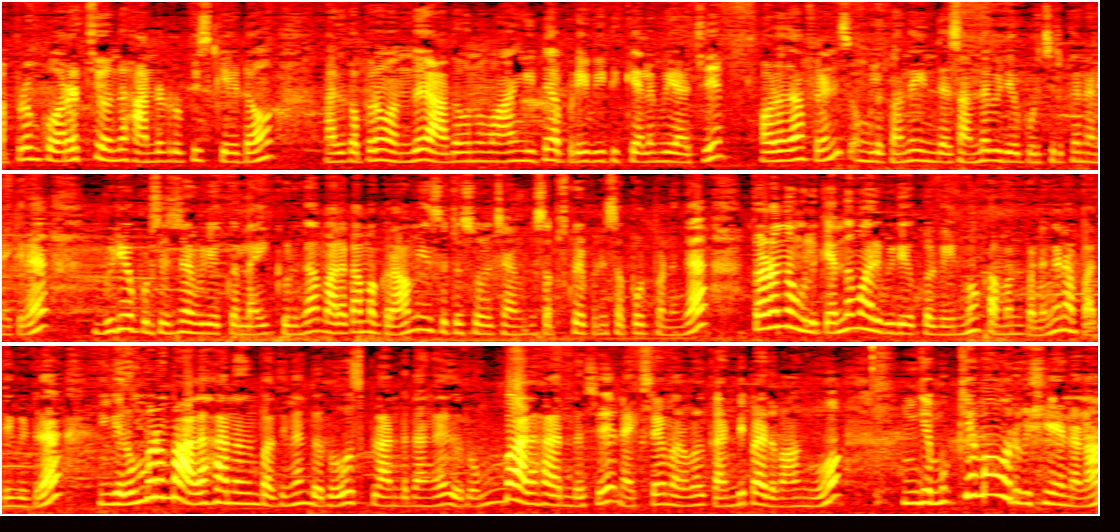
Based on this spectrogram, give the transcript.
அப்புறம் குறைச்சி வந்து ஹண்ட்ரட் ருபீஸ் கேட்டோம். அதுக்கப்புறம் வந்து அதை ஒன்று வாங்கிட்டு அப்படியே வீட்டுக்கு கிளம்பியாச்சு. அவ்வளோதான் ஃப்ரெண்ட்ஸ் உங்களுக்கு வந்து இந்த சந்தை வீடியோ பிடிச்சிருக்குன்னு நினைக்கிறேன். வீடியோ பிடிச்சிருச்சுன்னா வீடியோக்கு லைக் கொடுங்க. மறக்காம கிராமிய சுற்றுச்சூழல் சேனலுக்கு சப்ஸ்கிரைப் பண்ணி சப்போர்ட் பண்ணுங்க. தொடர்ந்து உங்களுக்கு எந்த மாதிரி வீடியோக்கள் வேணுமோ கமெண்ட் பண்ணுங்க. நான் பதிவிடுறேன். இங்கே ரொம்ப ரொம்ப அழகாக இருந்ததுன்னு பார்த்தீங்கன்னா இந்த ரோஸ் பிளான்ட் தாங்க. இது ரொம்ப அழகாக இருந்துச்சு. நெக்ஸ்ட் டைம் வரும்போது கண்டிப்பாக இதை வாங்குவோம். இங்கே முக்கியமாக ஒரு விஷயம் என்னன்னா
